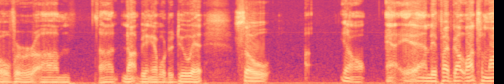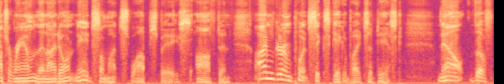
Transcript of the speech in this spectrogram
over um, uh, not being able to do it. So, you know, and if I've got lots and lots of RAM, then I don't need so much swap space often. I'm going to put 6 gigabytes of disk. Now, the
